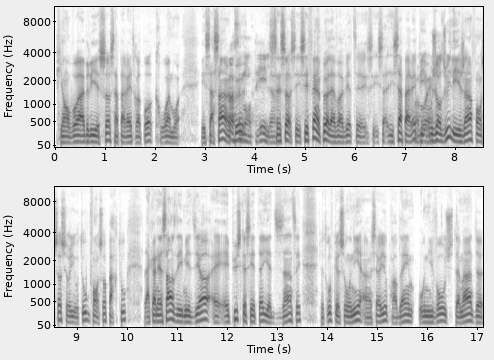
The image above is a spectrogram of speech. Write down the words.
puis on va abrier ça, ça paraîtra pas, crois-moi. Et ça sent un ah, peu. C'est ça, c'est fait un peu à la va-vite. Ça, ça paraît. puis aujourd'hui, les gens font ça sur YouTube, font ça partout. La connaissance des médias est, plus ce que c'était il y a 10 ans. Je trouve que Sony a un sérieux problème au niveau justement de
